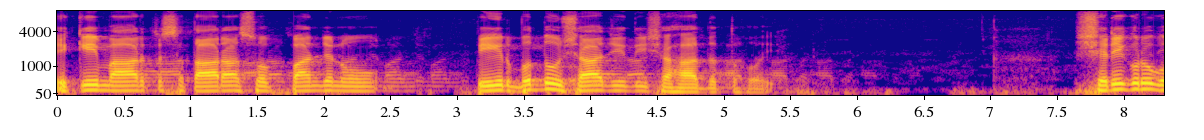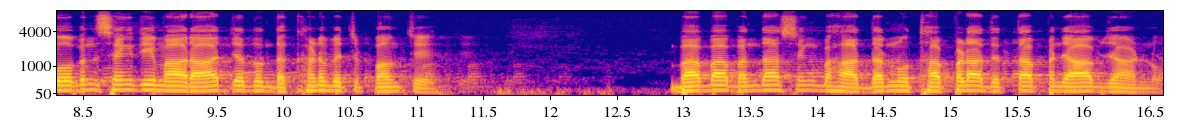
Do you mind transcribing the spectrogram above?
21 ਮਾਰਚ 1705 ਨੂੰ ਪੀਰ ਬੁੱਧੂ ਸ਼ਾਹ ਜੀ ਦੀ ਸ਼ਹਾਦਤ ਹੋਈ। ਸ੍ਰੀ ਗੁਰੂ ਗੋਬਿੰਦ ਸਿੰਘ ਜੀ ਮਹਾਰਾਜ ਜਦੋਂ ਦੱਖਣ ਵਿੱਚ ਪਹੁੰਚੇ, ਬਾਬਾ ਬੰਦਾ ਸਿੰਘ ਬਹਾਦਰ ਨੂੰ ਥਾਪੜਾ ਦਿੱਤਾ ਪੰਜਾਬ ਜਾਣ ਨੂੰ।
